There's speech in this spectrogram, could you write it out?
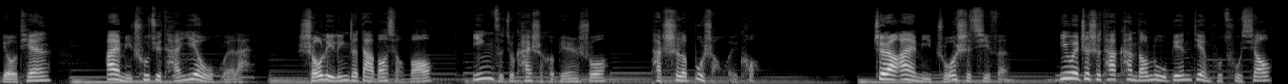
有天，艾米出去谈业务回来，手里拎着大包小包，英子就开始和别人说她吃了不少回扣，这让艾米着实气愤，因为这是她看到路边店铺促销，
